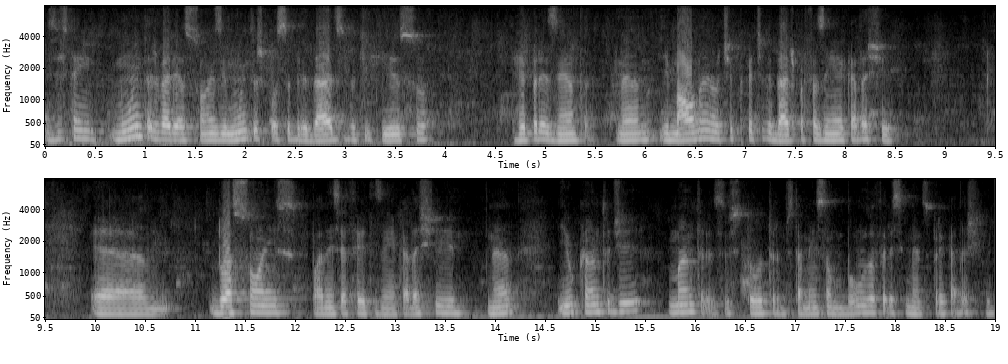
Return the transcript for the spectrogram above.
existem muitas variações e muitas possibilidades do que, que isso representa. Né? E Mauna é a típica atividade para fazer em Ekadashi. É, doações podem ser feitas em Ekadashi, né? E o canto de mantras, stotrams, também são bons oferecimentos para Ekadashi.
